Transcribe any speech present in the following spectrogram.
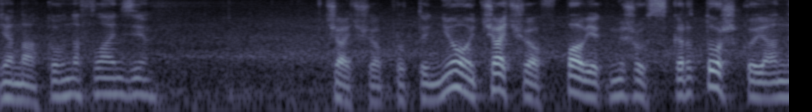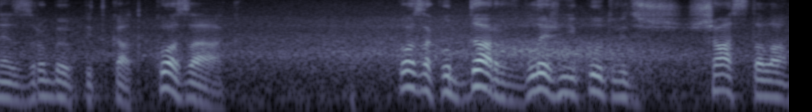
Янаков на фланзі. Чачуа проти нього. Чачуа впав як мішок з картошкою, а не зробив підкат. Козак. Козак удар в ближній кут від Шастала.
